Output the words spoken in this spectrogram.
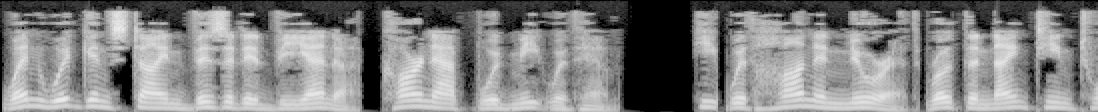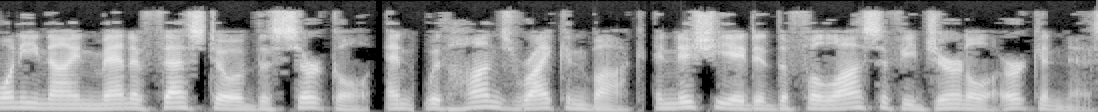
When Wittgenstein visited Vienna, Carnap would meet with him. He with Hahn and Neurath wrote the 1929 Manifesto of the Circle, and with Hans Reichenbach initiated the philosophy journal Erkenntnis.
